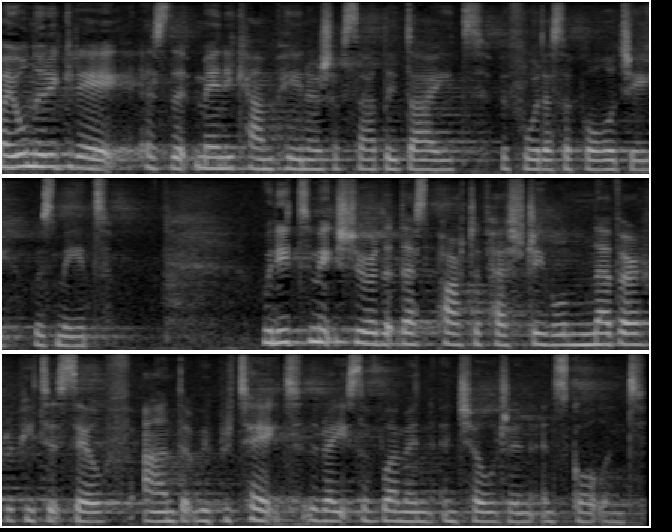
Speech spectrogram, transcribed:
My only regret is that many campaigners have sadly died before this apology was made. We need to make sure that this part of history will never repeat itself and that we protect the rights of women and children in Scotland.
